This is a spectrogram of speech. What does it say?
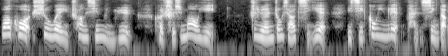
包括数位与创新领域、可持续贸易、支援中小企业以及供应链弹性等。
